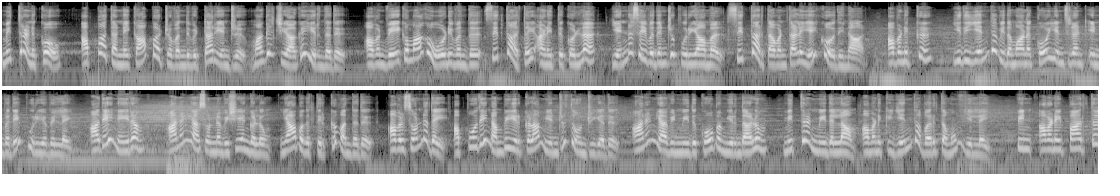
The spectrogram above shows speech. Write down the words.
மித்ரனுக்கோ அப்பா தன்னை காப்பாற்ற வந்து விட்டார் என்று மகிழ்ச்சியாக இருந்தது. அவன் வேகமாக ஓடி வந்து சித்தார்த்தை அணைத்துக் கொள்ள என்ன செய்வதென்று புரியாமல் சித்தார்த் அவன் தலையை கோதினான். அவனுக்கு இது எந்த விதமான கோ இன்சிடென்ட் என்பதே புரியவில்லை. அதே நேரம் அனன்யா சொன்ன விஷயங்களும் ஞாபகத்திற்கு வந்தது. அவள் சொன்னதை அப்போதே நம்பியிருக்கலாம் என்று தோன்றியது. அனன்யாவின் மீது கோபம் இருந்தாலும் மித்ரன் மீதெல்லாம் அவனுக்கு எந்த வருத்தமும் இல்லை. பின் அவனை பார்த்து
